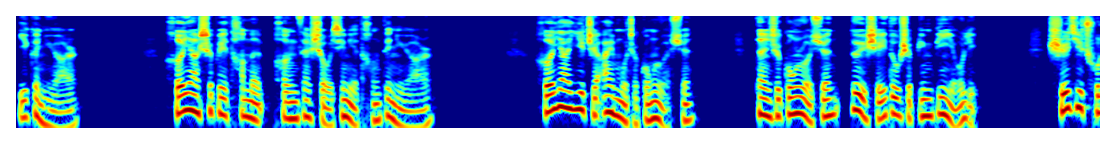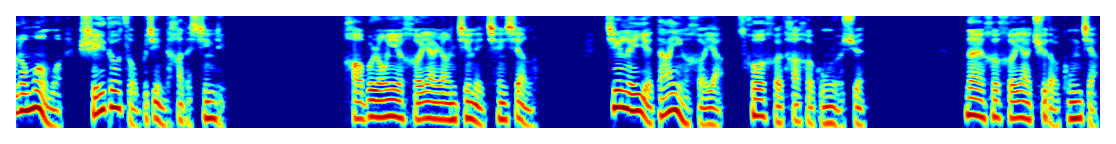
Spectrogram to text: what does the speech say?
一个女儿。何亚是被他们捧在手心里疼的女儿。何亚一直爱慕着龚若轩，但是龚若轩对谁都是彬彬有礼，实际除了默默，谁都走不进他的心里。好不容易何亚让金磊牵线了，金磊也答应何亚撮合他和龚若轩，奈何何亚去到龚家，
